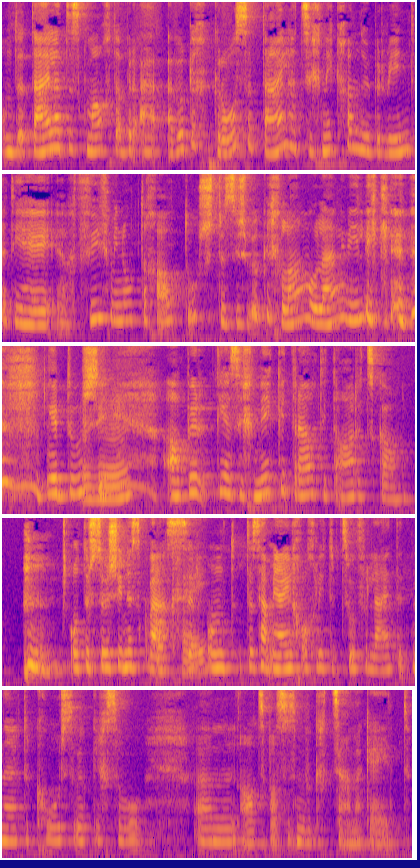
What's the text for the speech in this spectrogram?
Und ein Teil hat das gemacht, aber ein, wirklich grosser Teil hat sich nicht können überwinden. Die haben fünf Minuten kalt duscht. Das ist wirklich lang und langweilig in der Dusche. Mhm. Aber die haben sich nicht getraut, in die Aare zu gehen. Oder sonst in ein Gewässer. Okay. Und das hat mich eigentlich auch ein bisschen dazu verleitet, den Kurs wirklich so ähm, anzupassen, dass man wirklich zusammengeht.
